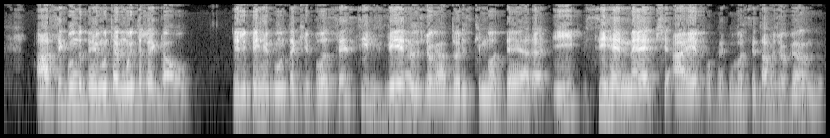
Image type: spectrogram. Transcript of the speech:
A segunda pergunta é muito legal. Ele pergunta aqui: você se vê nos jogadores que modera e se remete à época que você estava jogando?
